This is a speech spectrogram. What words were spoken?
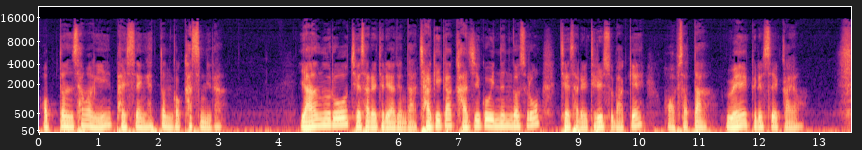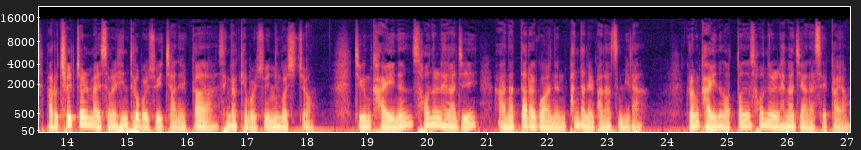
없던 상황이 발생했던 것 같습니다. 양으로 제사를 드려야 된다. 자기가 가지고 있는 것으로 제사를 드릴 수밖에 없었다. 왜 그랬을까요? 바로 7절 말씀을 힌트로 볼 수 있지 않을까 생각해 볼 수 있는 것이죠. 지금 가인은 선을 행하지 않았다라고 하는 판단을 받았습니다. 그러면 가인은 어떤 선을 행하지 않았을까요?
